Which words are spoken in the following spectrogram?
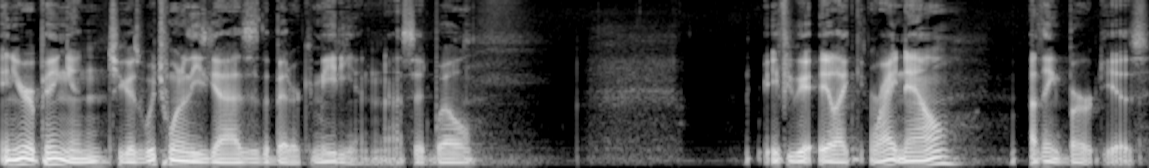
"In your opinion," she goes, "Which one of these guys is the better comedian?" And I said, "Well, if you like right now, I think Bert is.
